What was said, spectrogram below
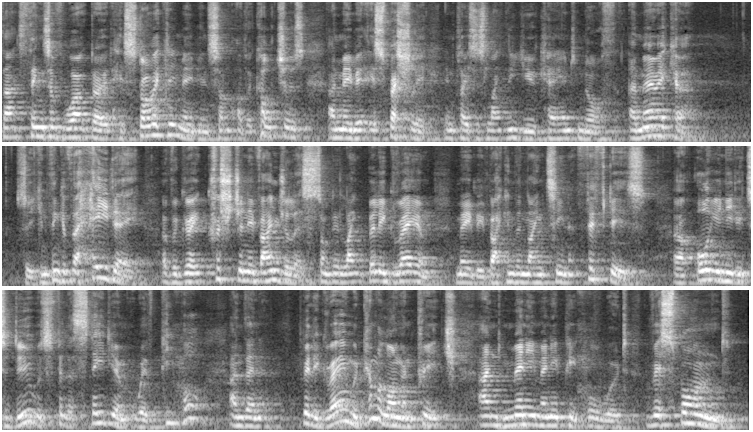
that things have worked out historically, maybe in some other cultures, and maybe especially in places like the UK and North America. So you can think of the heyday of a great Christian evangelist, somebody like Billy Graham, maybe back in the 1950s. Uh, all you needed to do was fill a stadium with people, and then Billy Graham would come along and preach, and many, many people would respond.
